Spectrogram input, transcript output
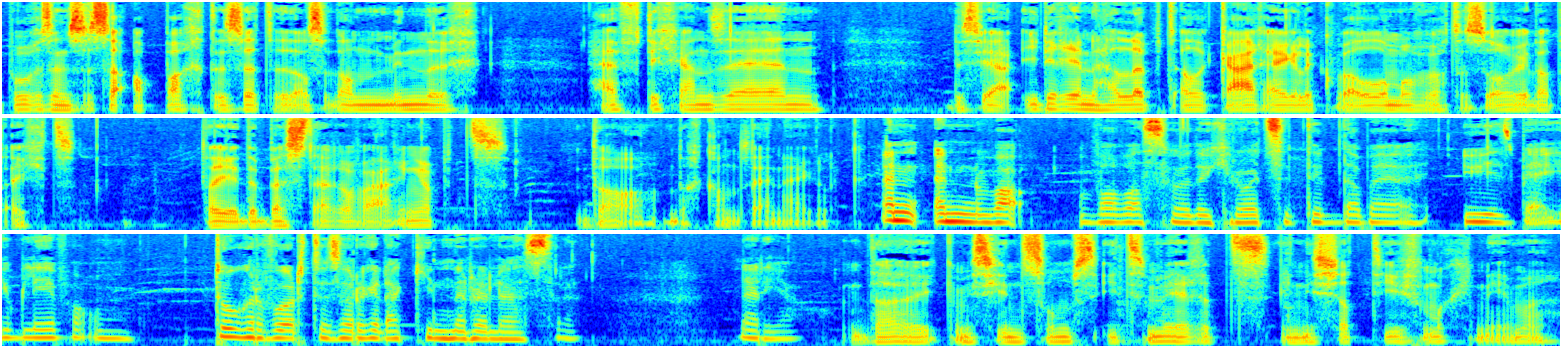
broers en zussen apart te zetten, dat ze dan minder heftig gaan zijn. Dus ja, iedereen helpt elkaar eigenlijk wel om ervoor te zorgen dat echt dat je de beste ervaring hebt dat er kan zijn eigenlijk. En, en wat, wat was zo de grootste tip dat bij u is bijgebleven om toch ervoor te zorgen dat kinderen luisteren naar jou? Dat ik misschien soms iets meer het initiatief mag nemen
